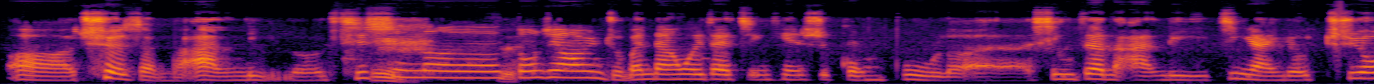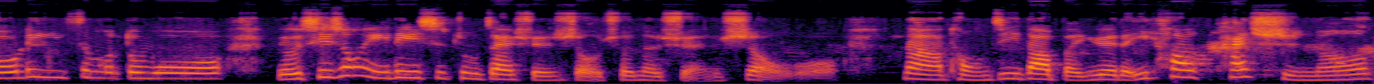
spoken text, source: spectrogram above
呃确诊的案例了。其实呢，东京奥运主办单位在今天是公布了新增的案例，竟然有九例这么多，有其中一例是住在选手村的选手哦。那统计到本月的一号开始呢，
